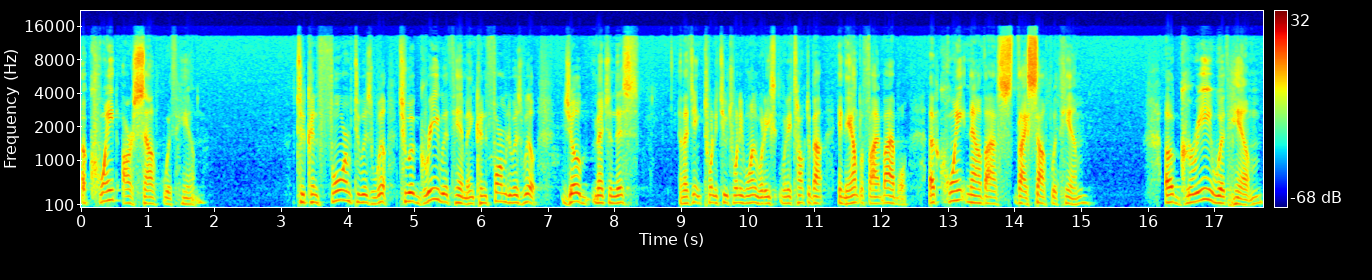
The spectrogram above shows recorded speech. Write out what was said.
acquaint ourselves with Him, to conform to His will, to agree with Him and conform to His will. Job mentioned this, and I think 22, 21, when he, when he talked about in the Amplified Bible Acquaint now thyself with him, agree with him,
